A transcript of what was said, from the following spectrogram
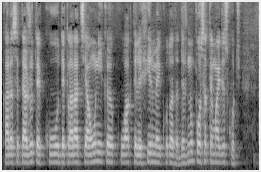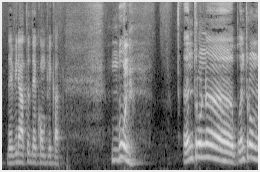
care să te ajute cu declarația unică, cu actele firmei, cu toate. Deci nu poți să te mai descurci. Devine atât de complicat. Bun. Într-un, uh, într-un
